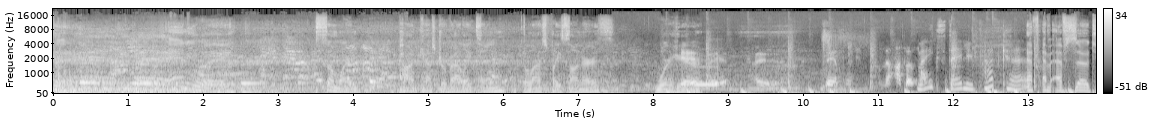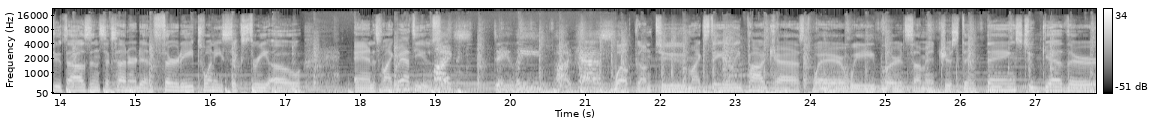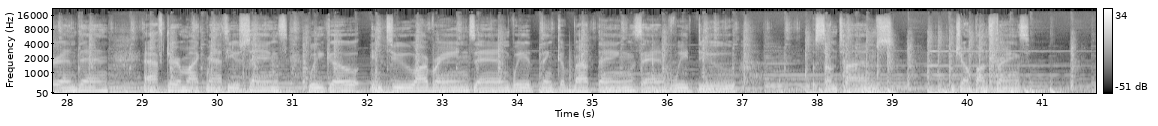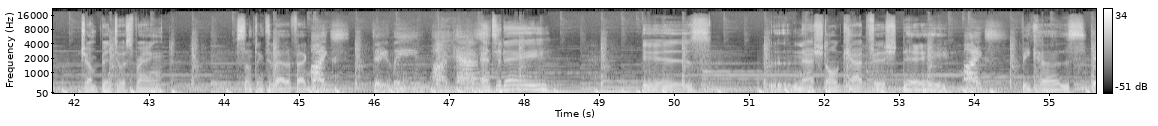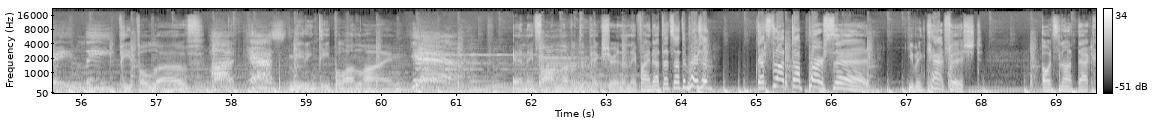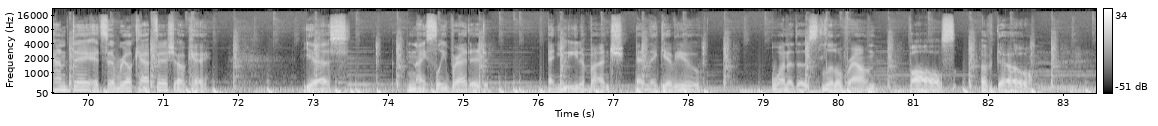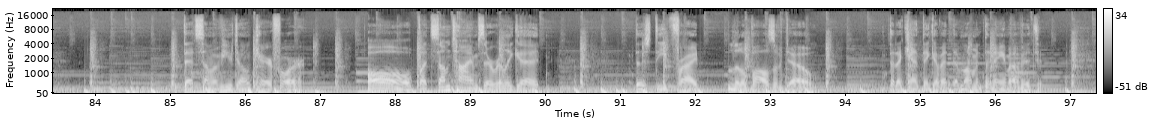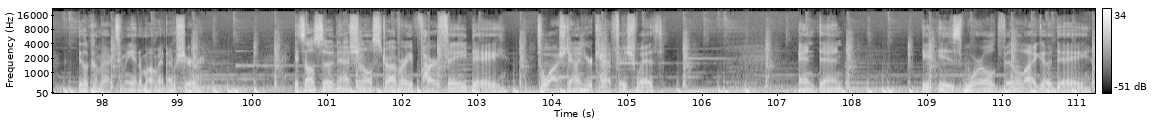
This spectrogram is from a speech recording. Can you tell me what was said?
nothing. Anyway, somewhere in Podcastro Valleyton, the last place on earth, we're here. Mike's Daily Podcast. FFF so 2630 2630 and it's Mike Matthews. Mike's Daily Podcast. Welcome to Mike's Daily Podcast, where we learn some interesting things together. And then after Mike Matthews sings, we go into our brains and we think about things and we do sometimes jump on springs, jump into a spring, something to that effect. Mike's Daily Podcast. And today is National Catfish Day Mike's because Daily people love Podcast. meeting people online Yeah! and they fall in love with the picture and then they find out that's not the person. That's not the person. You've been catfished. Oh, it's not that kind of day. It's a real catfish. Okay. Yes. Nicely breaded and you eat a bunch and they give you one of those little round balls of dough that some of you don't care for. Oh, but sometimes they're really good. Those deep fried little balls of dough that I can't think of at the moment the name of it. It'll come back to me in a moment, I'm sure. It's also National Strawberry Parfait Day to wash down your catfish with. And then it is World Vitiligo Day.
